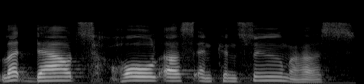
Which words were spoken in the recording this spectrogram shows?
let doubts hold us and consume us.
